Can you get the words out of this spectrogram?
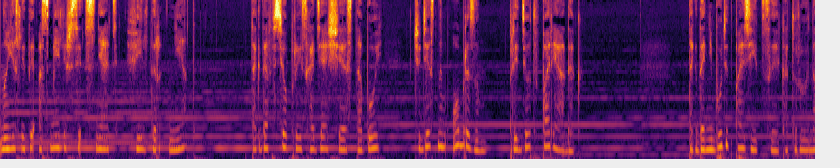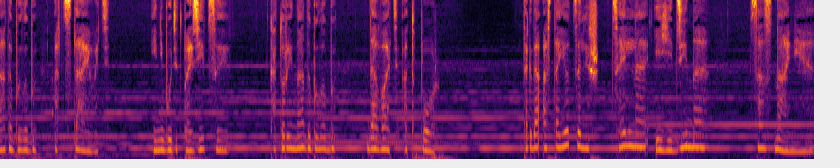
Но если ты осмелишься снять фильтр «нет», тогда все происходящее с тобой чудесным образом придет в порядок. Тогда не будет позиции, которую надо было бы отстаивать, и не будет позиции, которой надо было бы давать отпор. Тогда остается лишь цельное и единое сознание.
